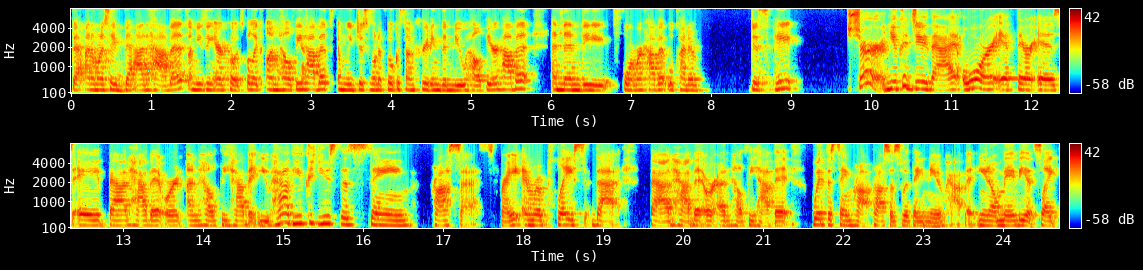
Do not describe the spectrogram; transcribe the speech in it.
I don't want to say bad habits. I'm using air quotes, but like unhealthy habits. And we just want to focus on creating the new, healthier habit. And then the former habit will kind of dissipate. Sure, you could do that. Or if there is a bad habit or an unhealthy habit you have, you could use the same process, right? And replace that bad habit or unhealthy habit with the same hot process with a new habit. You know, maybe it's like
